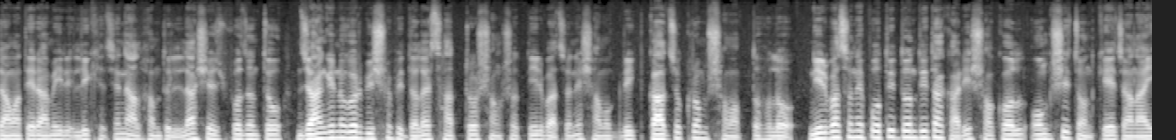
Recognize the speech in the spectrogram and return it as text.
জামাতের আমির লিখেছেন, আলহামদুলিল্লাহ, শেষ পর্যন্ত জাহাঙ্গীরনগর বিশ্ববিদ্যালয় ছাত্র সংসদ নির্বাচনে সামগ্রিক কার্যক্রম সমাপ্ত হল। নির্বাচনে প্রতিদ্বন্দ্বিতাকারী সকল অংশীজনকে জানাই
